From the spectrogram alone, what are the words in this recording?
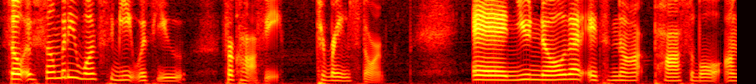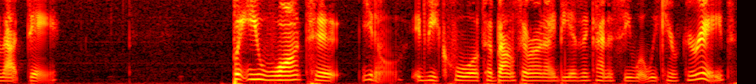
So if somebody wants to meet with you for coffee to brainstorm, and you know that it's not possible on that day, but you want to, you know, it'd be cool to bounce around ideas and kind of see what we can create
